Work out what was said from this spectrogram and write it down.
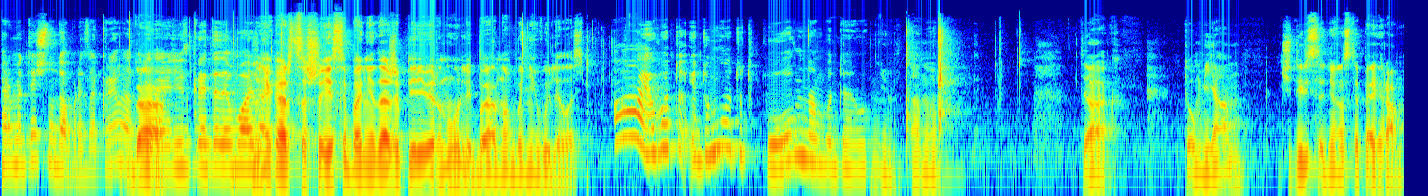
Герметично добре закрили, а Да. навіть відкрити не можна. Мне кажется, что если бы они даже перевернули бы, оно бы не вылилось. А, його тут, і думала, тут повна буде. Не, оно. Так. Том Ям 495 грамм.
